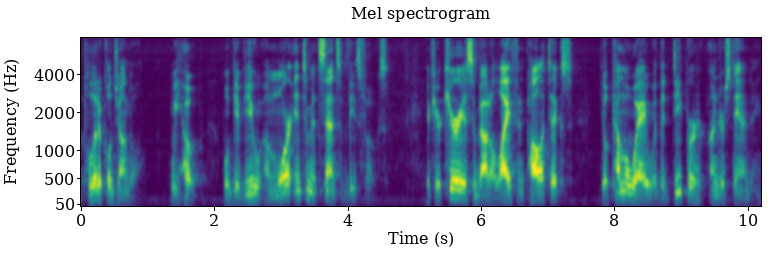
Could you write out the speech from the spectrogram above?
political jungle, we hope, will give you a more intimate sense of these folks. If you're curious about a life in politics, you'll come away with a deeper understanding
